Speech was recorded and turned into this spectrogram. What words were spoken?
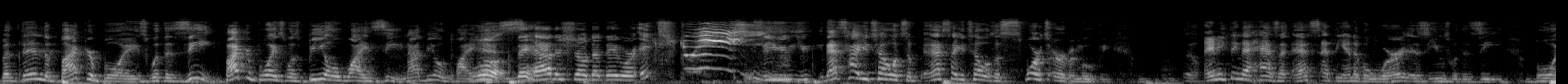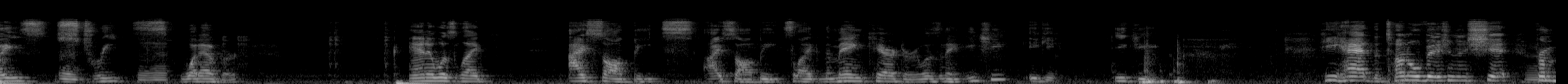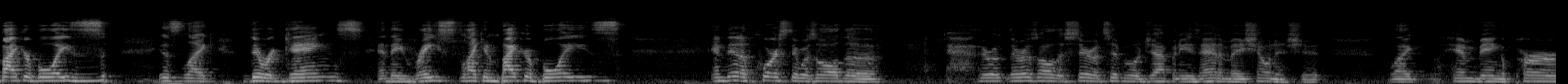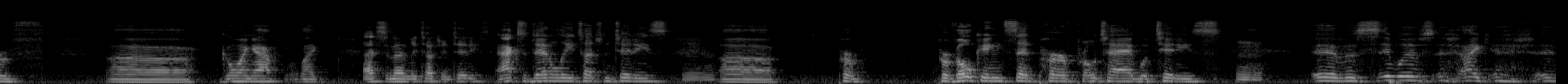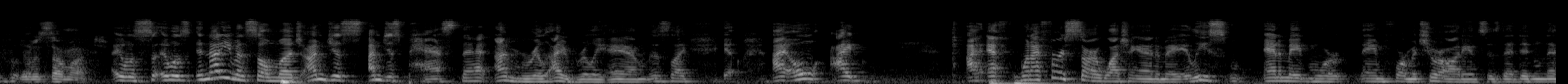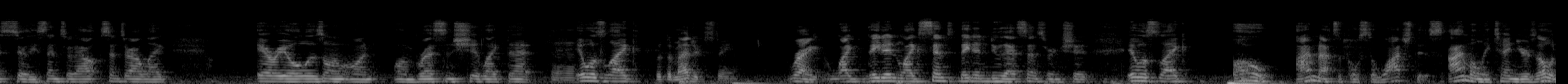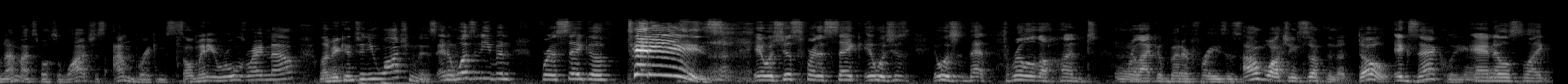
But then the Biker Boys with a Z. Biker Boys was B O Y Z, not B O Y Look, they had to show that they were extreme. So you, you that's how you tell it's a that's how you tell it's a sports urban movie. Anything that has an S at the end of a word is used with a Z. Boys, Mm. streets, whatever. And it was like I saw beats. I saw beats. Like the main character, what was his name? Ichi? Iki. Iki. He had the tunnel vision and shit Mm. from Biker Boys. It's like there were gangs and they raced like in Biker Boys. And then of course there was all the there was there was all the stereotypical Japanese anime shonen shit. Like him being a perv, uh going out like Accidentally touching titties. accidentally touching titties Mhm. uh, prov- provoking said perv protag with titties. Mhm. It was it was I it, It was so much. it was it was and not even so much. I'm just I'm just past that. I'm really I really am. It's like I own I I when I first started watching anime, at least anime more aimed for mature audiences that didn't necessarily censor out censor out like areolas on on on breasts and shit like that. Mhm. It was like But the magic steam. Right. Like they didn't like cens- they didn't do that censoring shit. It was like, "Oh, I'm not supposed to watch this. I'm only 10 years old and I'm not supposed to watch this. I'm breaking so many rules right now. Let me continue watching this." And it wasn't even for the sake of titties. It was just for the sake it was just it was that thrill of the hunt for Mm. lack of better phrases. I'm watching something adult. Exactly. And it was like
